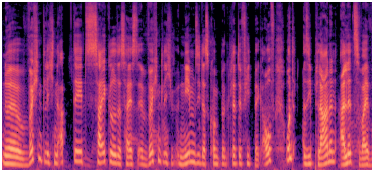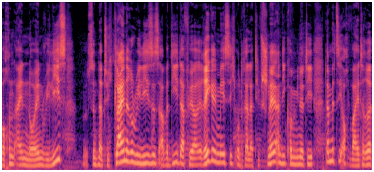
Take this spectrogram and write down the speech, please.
äh, wöchentlichen Update-Cycle, das heißt, äh, wöchentlich nehmen Sie das komplette Feedback auf und Sie planen alle zwei Wochen einen neuen Release. Es sind natürlich kleinere Releases, aber die dafür regelmäßig und relativ schnell an die Community, damit sie auch weitere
